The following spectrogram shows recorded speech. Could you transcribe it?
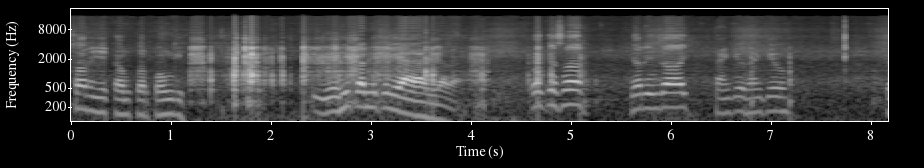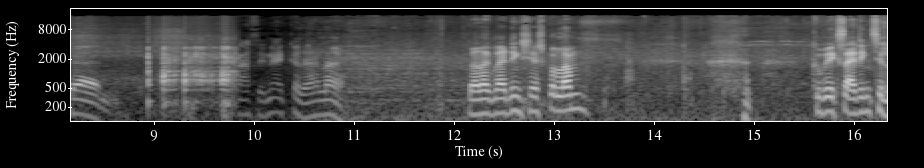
सर ये काम कर पाऊंगी यही करने के लिए आया है यार ओके सर यार enjoy thank you thank you চল প্যারাগ্লাইডিং শেষ করলাম খুব এক্সাইটিং ছিল।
